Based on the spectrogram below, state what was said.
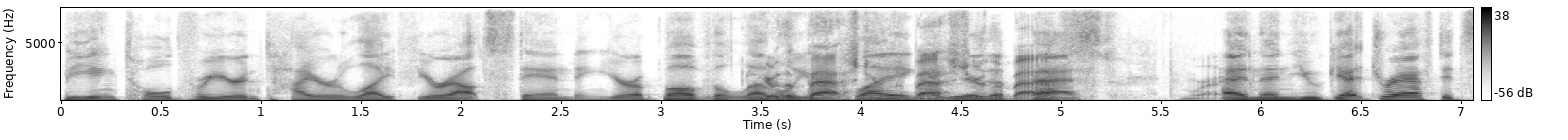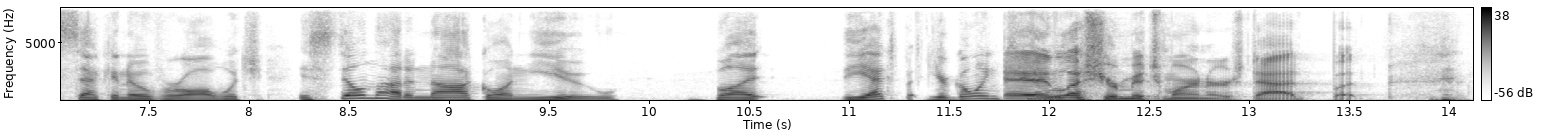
being told for your entire life you're outstanding, you're above the level You're the best, you're the playing, at, best, you're the best. Right. and then you get drafted second overall, which is still not a knock on you, but the exp- you're going to Unless you're Mitch Marner's dad, but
